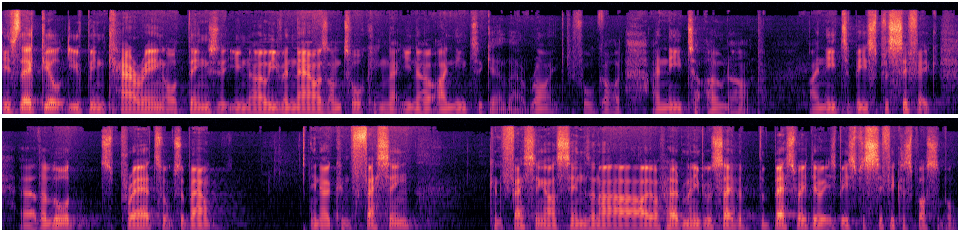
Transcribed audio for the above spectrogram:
Is there guilt you've been carrying, or things that you know, even now as I'm talking, that you know, I need to get that right before God? I need to own up. I need to be specific. Uh, the Lord's Prayer talks about, you know, confessing confessing our sins. And I, have heard many people say the, the best way to do it is be specific as possible.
